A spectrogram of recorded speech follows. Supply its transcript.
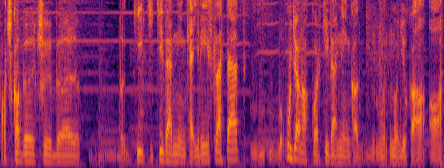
macska bölcsőből ki, ki, kivennénk egy részletet, ugyanakkor kivennénk a, mondjuk a, a,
